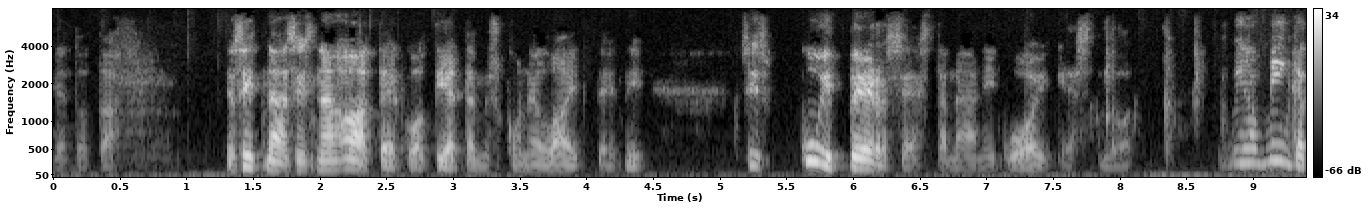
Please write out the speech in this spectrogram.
Ja, tota, ja sitten nämä siis ATK-tietämyskoneen laitteet, niin siis kui perseestä nämä niinku oikeasti on? Ihan minkä,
